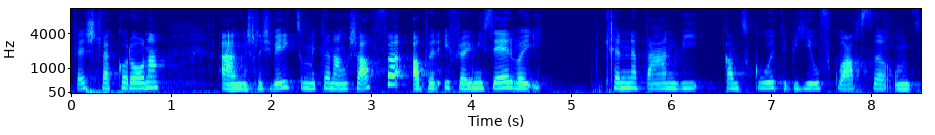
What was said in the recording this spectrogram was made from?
fest wegen Corona. Ähm, es ist ein bisschen schwierig, um miteinander zu arbeiten, aber ich freue mich sehr, weil ich kenne Bern wie ganz gut. Ich bin hier aufgewachsen und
